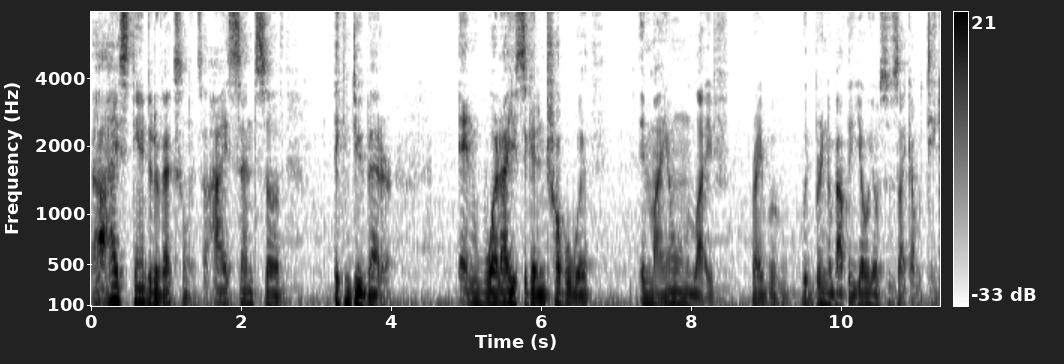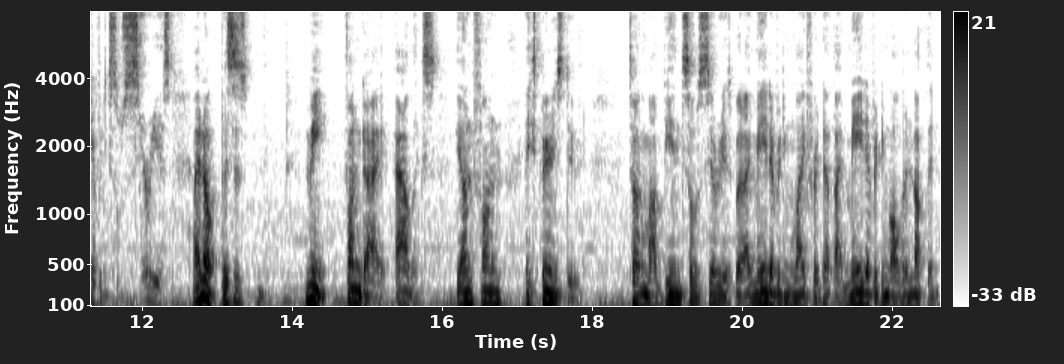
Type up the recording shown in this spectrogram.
a high standard of excellence, a high sense of they can do better. And what I used to get in trouble with in my own life, right, would, would bring about the yo-yos. Was like I would take everything so serious. I know this is me, fun guy, Alex, the unfun, experienced dude talking about being so serious, but I made everything life or death. I made everything all or nothing.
